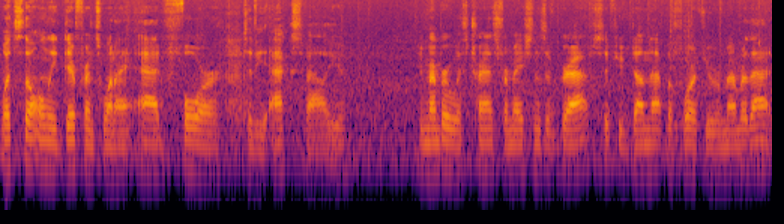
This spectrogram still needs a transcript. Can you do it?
What's the only difference when I add 4 to the x value? Remember with transformations of graphs, if you've done that before, if you remember that,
